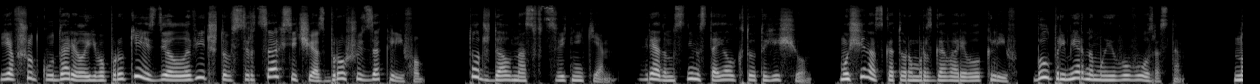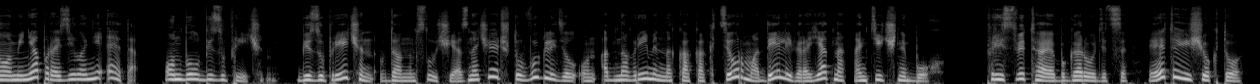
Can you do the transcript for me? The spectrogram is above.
Я в шутку ударила его по руке и сделала вид, что в сердцах сейчас брошусь за Клифом. Тот ждал нас в цветнике. Рядом с ним стоял кто-то еще. Мужчина, с которым разговаривал Клифф, был примерно моего возраста. Но меня поразило не это. Он был безупречен. Безупречен в данном случае означает, что выглядел он одновременно как актер, модель и, вероятно, античный бог. «Пресвятая Богородица, это еще кто?»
